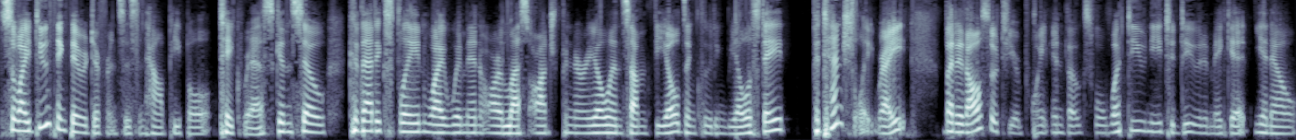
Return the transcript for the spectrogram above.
So I do think there are differences in how people take risk. And so could that explain why women are less entrepreneurial in some fields, including real estate? potentially right but it also to your point invokes well what do you need to do to make it you know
